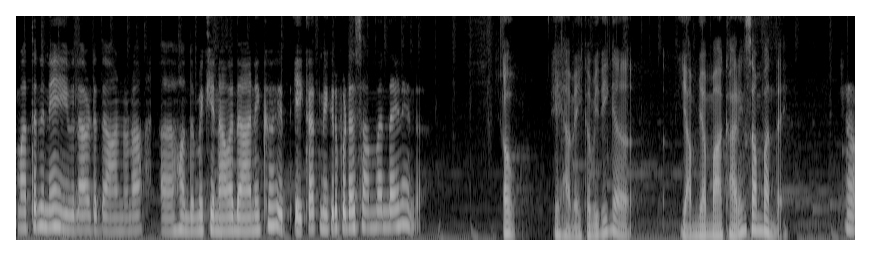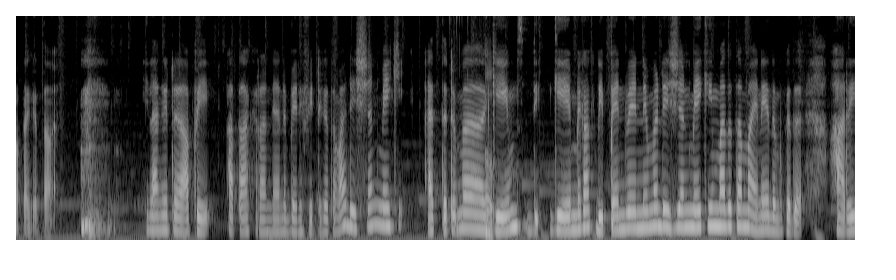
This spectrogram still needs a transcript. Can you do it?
මතන නෑ ඒ වෙලාවට දාන්නන හොඳම කෙනව දානක ඒකත් මේකට පොඩ සම්බන්ධයි නේද? ඔව්. ඒ හැම එක විදිඟ යම් යම්මාකාරෙන් සම්බන්ධයි. එකතයි ඉළඟට අපි කතා කරන්න යන බෙනිෆිට්ක තමයි ඩිෂන් මේකි ඇත්තටම ගේම්ස් ගේම එකක් ඩිපෙන්ඩ් වෙන්නම ඩිෂන් මේකින් මත තමයි නේ දමකද හරි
